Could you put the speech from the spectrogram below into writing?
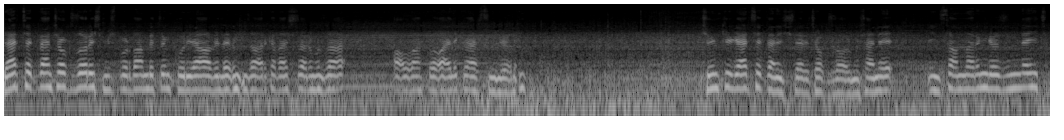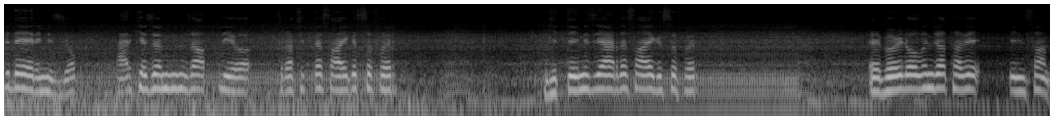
Gerçekten çok zor işmiş. Buradan bütün kurye abilerimize, arkadaşlarımıza Allah kolaylık versin diyorum. Çünkü gerçekten işleri çok zormuş. Hani insanların gözünde hiçbir değeriniz yok. Herkes önünüze atlıyor. Trafikte saygı sıfır. Gittiğiniz yerde saygı sıfır. E böyle olunca tabi insan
